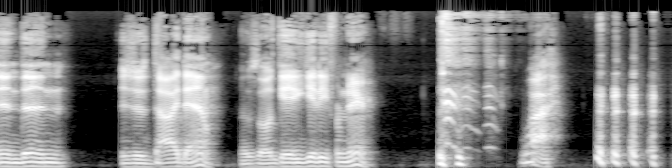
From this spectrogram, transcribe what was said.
And then it just died down. It was all giddy giddy from there. Why?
